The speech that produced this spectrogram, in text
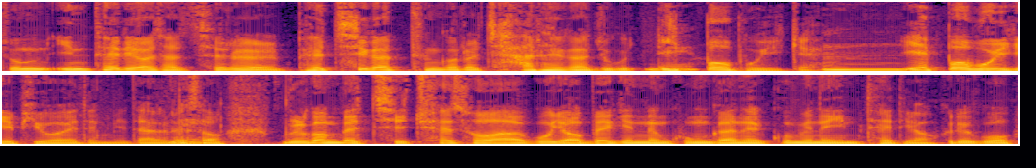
좀 인테리어 자체를 배치 같은 거를 잘 해가지고 네. 이뻐 보이게 음. 예뻐 보이게 비워야 됩니다. 그래서 네. 물건 배치 최소화하고 여백 있는 공간을 꾸미는 인테리어 그리고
